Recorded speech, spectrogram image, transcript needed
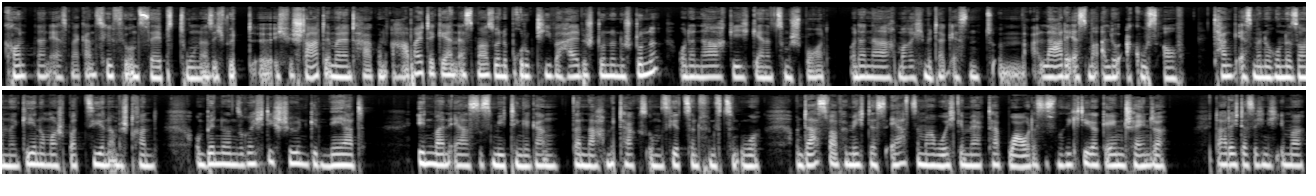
konnten dann erstmal ganz viel für uns selbst tun. Also ich würde, äh, ich starte immer den Tag und arbeite gern erstmal so eine produktive halbe Stunde, eine Stunde und danach gehe ich gerne zum Sport. Und danach mache ich Mittagessen, ähm, lade erstmal alle Akkus auf, tank erstmal eine Runde Sonne, gehe nochmal spazieren am Strand und bin dann so richtig schön genährt in mein erstes Meeting gegangen, dann nachmittags um 14, 15 Uhr. Und das war für mich das erste Mal, wo ich gemerkt habe, wow, das ist ein richtiger Gamechanger dadurch, dass ich nicht immer,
